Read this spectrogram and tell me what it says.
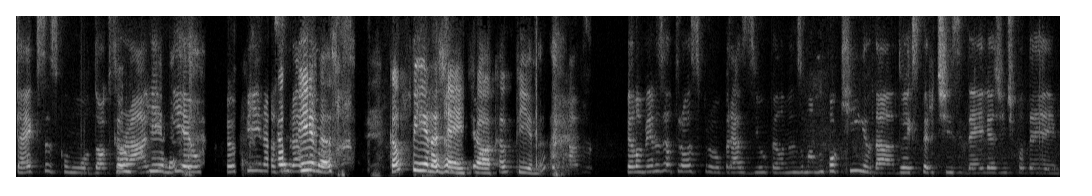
Texas, com o Dr. Ali e eu. Campinas. Campinas. Campinas, gente, ó, Campinas. Pelo menos eu trouxe para o Brasil, pelo menos uma, um pouquinho da, do expertise dele, a gente poder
